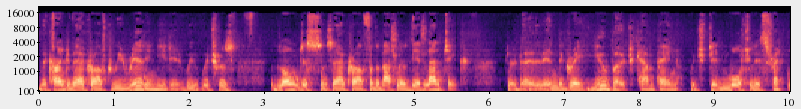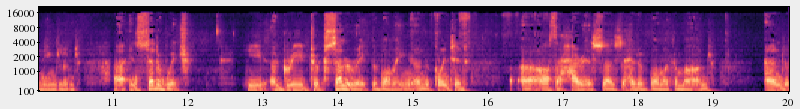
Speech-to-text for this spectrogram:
the kind of aircraft we really needed, we, which was long distance aircraft for the Battle of the Atlantic uh, in the great U boat campaign, which did mortally threaten England. Uh, instead of which, he agreed to accelerate the bombing and appointed uh, Arthur Harris as the head of Bomber Command. And uh,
